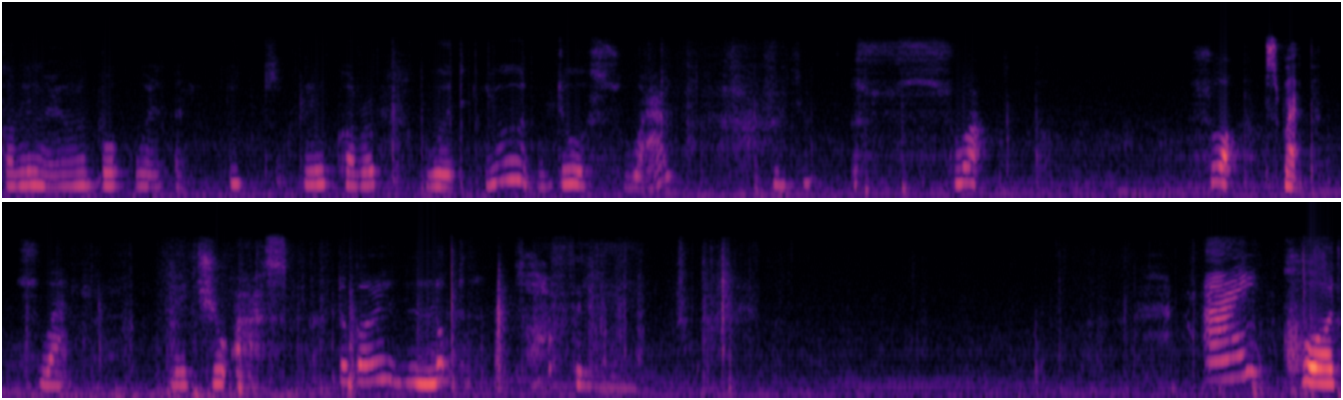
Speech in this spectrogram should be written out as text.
goblin manual book with an icky green cover, would you do a swap? Swap. Swap. Swap. Swap. Did you ask? The girl looked thoughtfully. I could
